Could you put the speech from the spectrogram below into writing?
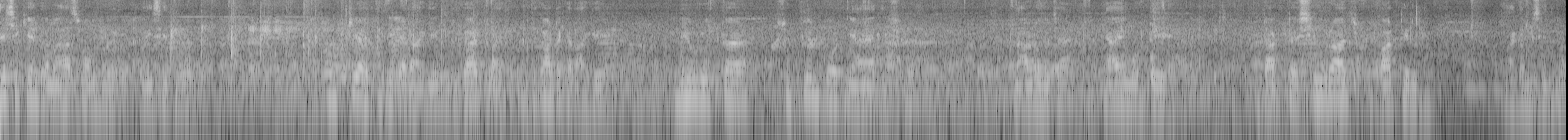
ದೇಶಿಕೇಂದ್ರ ಮಹಾಸ್ವಾಮಿಗಳು ವಹಿಸಿದರು. ಮುಖ್ಯ ಅತಿಥಿಗಳಾಗಿ ಉದ್ಘಾಟರಾಗಿ ಉದ್ಘಾಟಕರಾಗಿ ನಿವೃತ್ತ ಸುಪ್ರೀಂ ಕೋರ್ಟ್ ನ್ಯಾಯಾಧೀಶರು, ನಾಡೋಜ, ನ್ಯಾಯಮೂರ್ತಿ ಡಾಕ್ಟರ್ ಶಿವರಾಜ್ ಪಾಟೀಲ್ರು ಆಗಮಿಸಿದರು.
